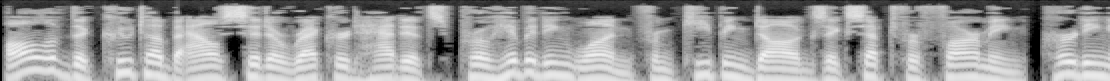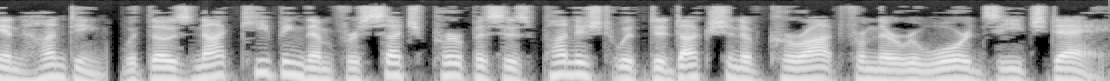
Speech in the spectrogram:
All of the Kutub al-Sitta record hadiths prohibiting one from keeping dogs except for farming, herding and hunting, with those not keeping them for such purposes punished with deduction of karat from their rewards each day.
